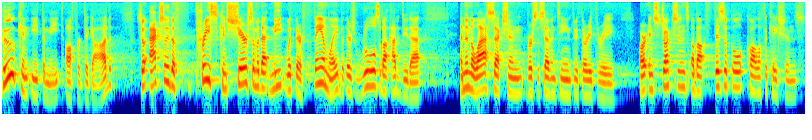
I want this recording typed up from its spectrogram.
who can eat the meat offered to God. So actually, the priests can share some of that meat with their family, but there's rules about how to do that. And then the last section, verses 17 through 33, are instructions about physical qualifications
